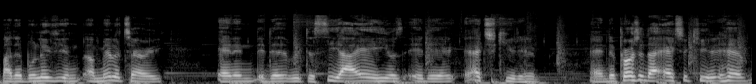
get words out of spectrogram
by the Bolivian uh, military, and then with the CIA, he was they executed him. And the person that executed him,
